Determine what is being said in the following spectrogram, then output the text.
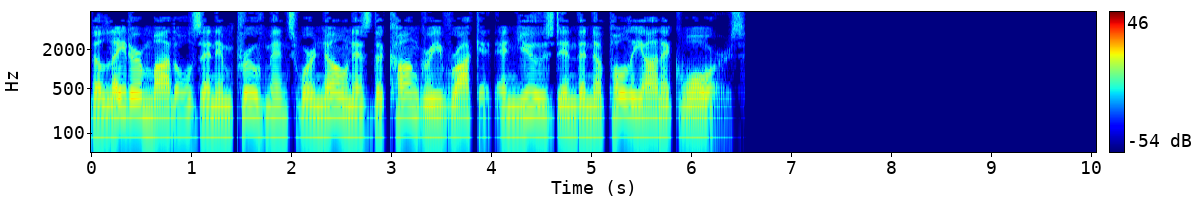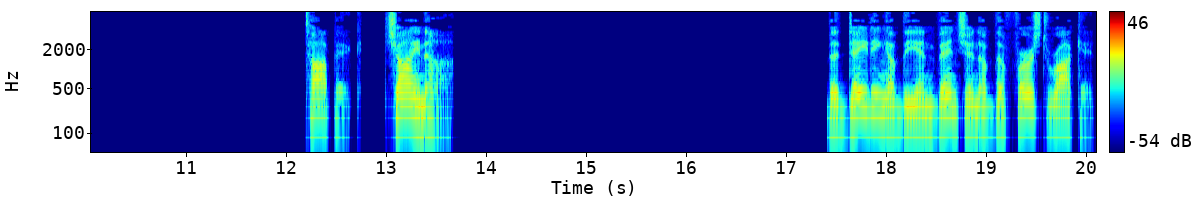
The later models and improvements were known as the Congreve rocket and used in the Napoleonic Wars. China The dating of the invention of the first rocket,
